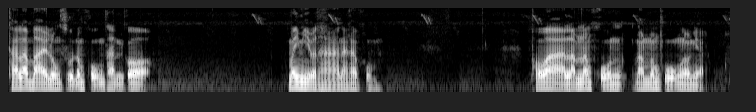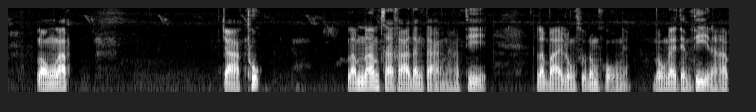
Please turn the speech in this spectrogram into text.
ถ้าระบายลงสู่น้ำโขงทันก็ ไม่มีปัญหานะครับผม เพราะว่าลำน้ำโขงลำน้ำโขงเราเนี่ยรองรับ จากทุกลำน้ำสาขาต่างๆนะครับ ที่ระบายลงสู่น้ำโขงเนี่ยลงได้เต็มที่นะครับ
